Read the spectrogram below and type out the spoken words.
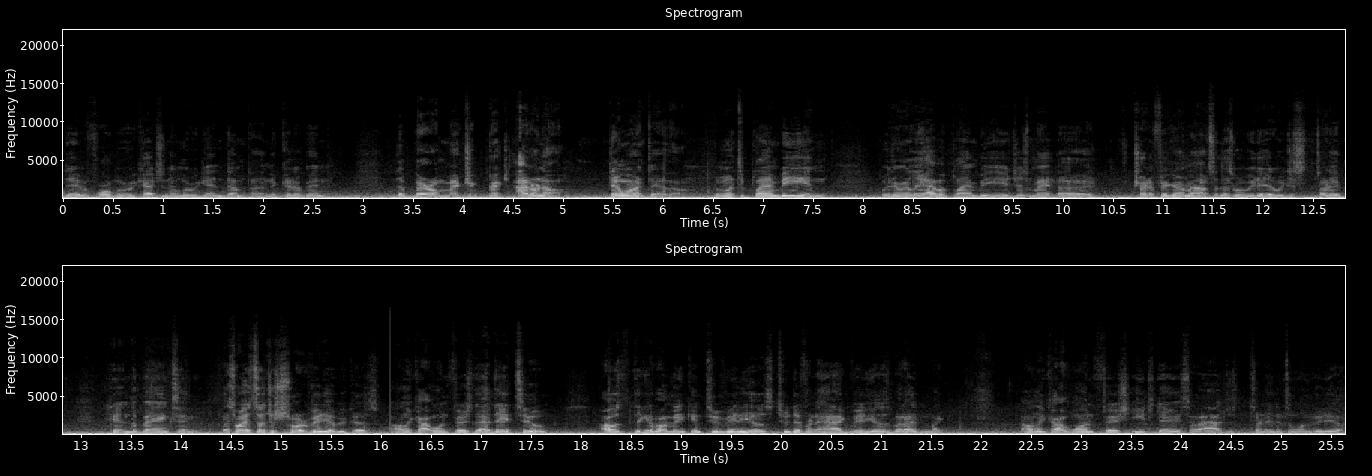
day before we were catching them we were getting dumped on. It could have been the barometric pressure i don't know. They weren't there though we went to plan b and we didn't really have a plan b it just meant uh try to figure them out so that's what we did we just started hitting the banks and that's why it's such a short video because i only caught one fish that day too i was thinking about making two videos two different Hagg videos but i'm like I only caught one fish each day, so I just turned it into one video.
